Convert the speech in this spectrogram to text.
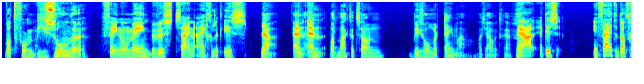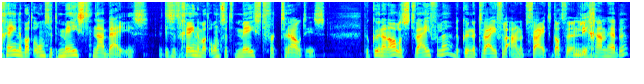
wat voor een bijzonder fenomeen bewustzijn eigenlijk is. Ja, en, en wat maakt het zo'n bijzonder thema wat jou betreft? Nou ja, het is in feite datgene wat ons het meest nabij is. Het is hetgene wat ons het meest vertrouwd is. We kunnen aan alles twijfelen. We kunnen twijfelen aan het feit dat we een lichaam hebben.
